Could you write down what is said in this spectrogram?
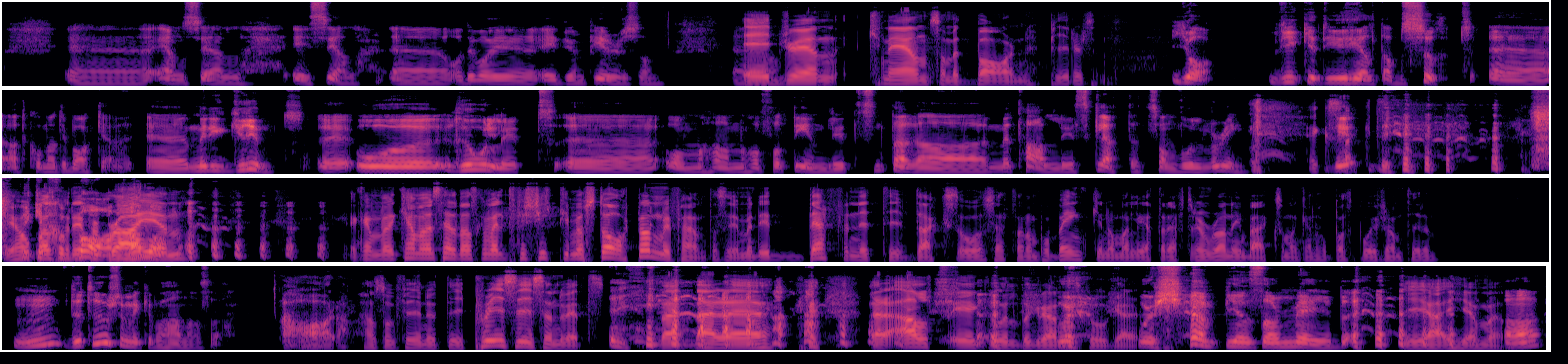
eh, MCL, ACL. Eh, och det var ju Adrian Peterson. Eh, Adrian knän som ett barn, Peterson. Ja, vilket är ju helt absurt eh, att komma tillbaka. Eh, men det är grymt eh, och roligt eh, om han har fått in lite sånt där uh, metall i skelettet som Wolverine. Det, Exakt. det, Jag hoppas på det för Brian. Jag kan, kan väl säga att man ska vara lite försiktig med att starta honom i fantasy, men det är definitivt dags att sätta honom på bänken om man letar efter en running back som man kan hoppas på i framtiden. mm, du tror så mycket på han alltså? Ja, han såg fin ut i preseason, du vet. Där, där, där allt är guld och gröna skogar. Where champions are made. Jajamän. ja,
